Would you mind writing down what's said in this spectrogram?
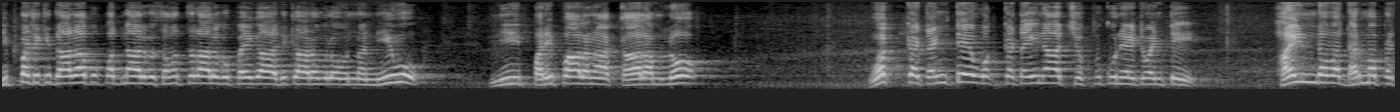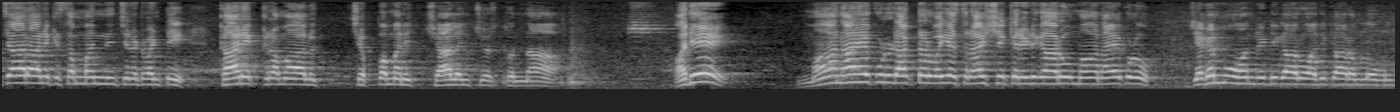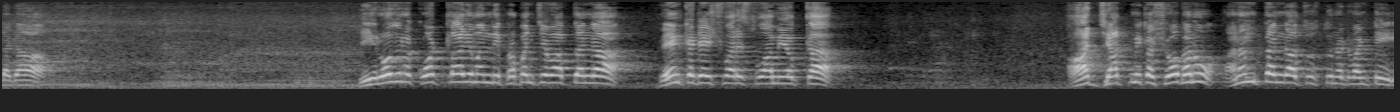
ఇప్పటికి దాదాపు పద్నాలుగు సంవత్సరాలకు పైగా అధికారంలో ఉన్న నీవు నీ పరిపాలనా కాలంలో ఒక్కటంటే ఒక్కటైనా చెప్పుకునేటువంటి హైందవ ధర్మ ప్రచారానికి సంబంధించినటువంటి కార్యక్రమాలు చెప్పమని ఛాలెంజ్ చేస్తున్నా. అదే మా నాయకుడు డాక్టర్ వైఎస్ రాజశేఖర రెడ్డి గారు మా నాయకుడు జగన్మోహన్ రెడ్డి గారు అధికారంలో ఉండగా ఈ రోజున కోట్లాది మంది ప్రపంచవ్యాప్తంగా వెంకటేశ్వర స్వామి యొక్క ఆధ్యాత్మిక శోభను అనంతంగా చూస్తున్నటువంటి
